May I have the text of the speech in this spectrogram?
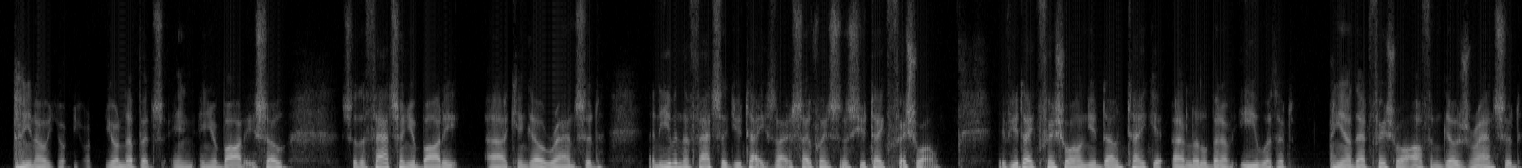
you know your your, your lipids in, in your body. So so the fats in your body uh, can go rancid, and even the fats that you take. So, so, for instance, you take fish oil. If you take fish oil and you don't take a little bit of E with it, you know that fish oil often goes rancid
